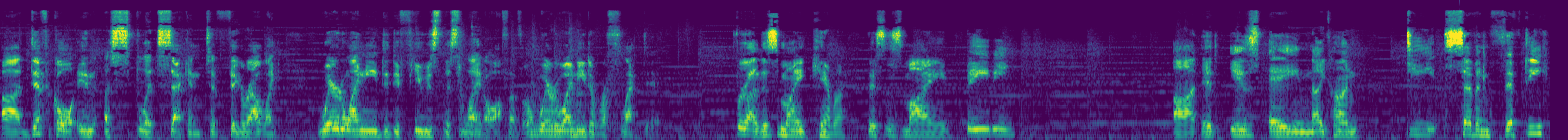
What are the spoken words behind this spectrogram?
uh, difficult in a split second to figure out like where do I need to diffuse this light off of, or where do I need to reflect it. Forgot this is my camera. This is my baby. Uh, it is a Nikon D750.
